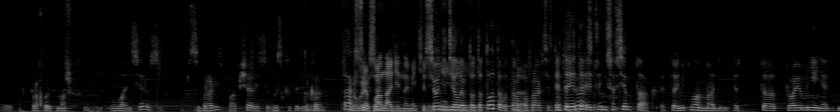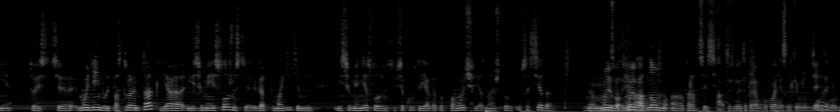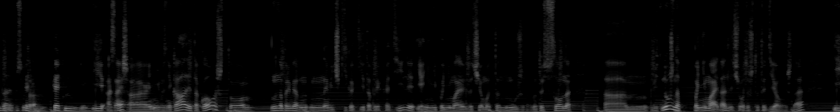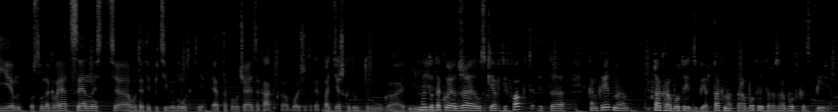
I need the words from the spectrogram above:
проходит в наших онлайн-сервисах. Собрались, пообщались, высказали. Грубо, как... так, грубо все, план на день наметили. Сегодня и... делаем то-то, то-то, вот там да. поправьте. Это, это, это не совсем так. Это не план на день. Это твое мнение о дне. То есть э, мой день будет построен так, я, если у меня есть сложности, ребят, помогите мне, если у меня нет сложности, все круто, я готов помочь. Я знаю, что у соседа. Mm, мы смотри, в, мы а, в одном а, процессе. А, то есть, ну это прям буквально несколько минут в день за ним? Да, с 5 утра. Минут, 5 минут в день. И, а знаешь, а не возникало ли такого, что, ну, например, новички какие-то приходили, и они не понимали, зачем это нужно? Ну, то есть, условно, эм, ведь нужно понимать, да, для чего ты что-то делаешь, да? И, условно говоря, ценность а, вот этой пятиминутки, это получается как? Больше такая поддержка друг друга? Или... Ну, это такой agile артефакт. Это конкретно так работает Сбер, так работает разработка в Сбере.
